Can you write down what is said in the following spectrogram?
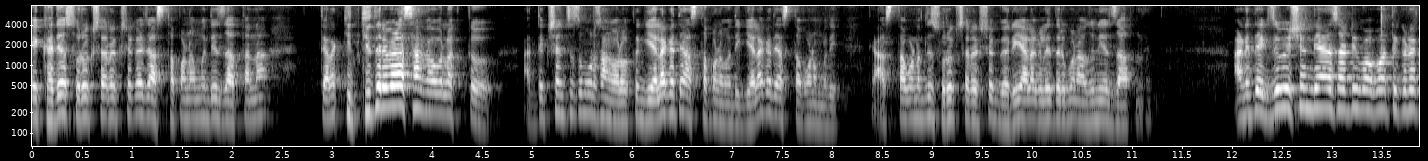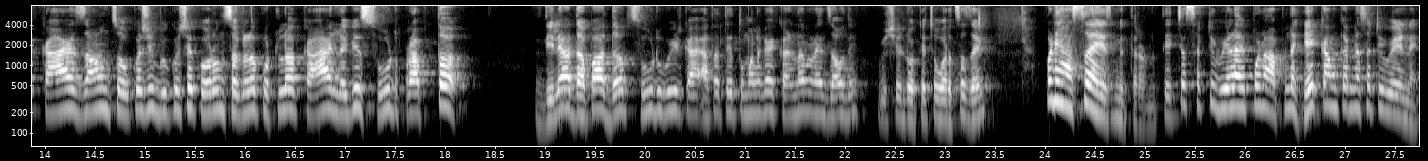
एखाद्या सुरक्षा रक्षकाच्या आस्थापनामध्ये जाताना त्याला कितीतरी वेळा सांगावं लागतं. अध्यक्षांच्या समोर सांगावं लागतं गेला का त्या आस्थापनामध्ये? गेला का त्या आस्थापनामध्ये? त्या आस्थापनातले सुरक्षा रक्षक घरी यायला लागले तरी पण अजून येत जात नाहीत. आणि ते एक्झिबिशन द्यायसाठी बाबा तिकडे काय जाऊन चौकशी बिकशी करून सगळं कुठलं काय लगेच सूट प्राप्त दिल्या दपा दप सूट बीट काय आता ते तुम्हाला काय कळणार नाही जाऊ दे विषय डोक्याच्या वरचं जाईल. पण हे असं आहेच मित्रांनो त्याच्यासाठी वेळ आहे पण आपलं हे काम करण्यासाठी वेळ नाही.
